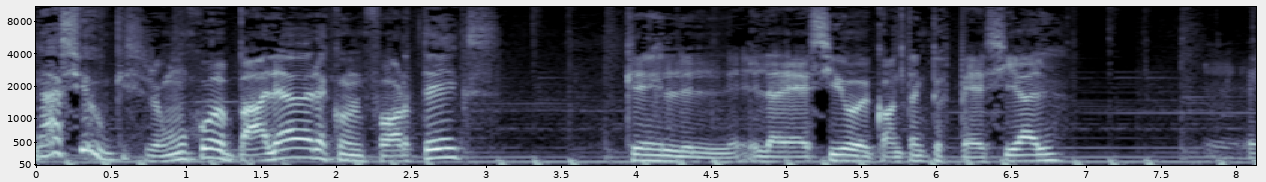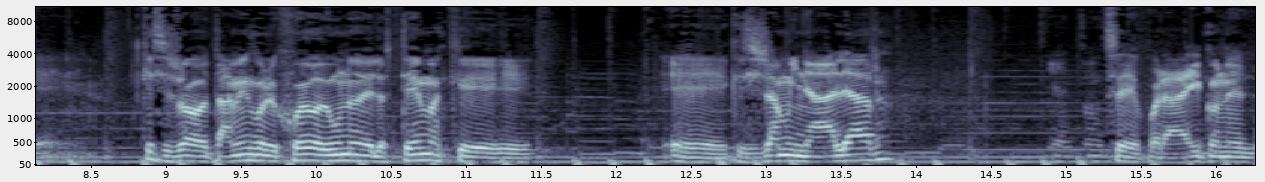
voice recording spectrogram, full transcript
nació, qué sé yo, un juego de palabras con Fortex, que es el, adhesivo de contacto especial. Eh, qué sé yo, también con el juego de uno de los temas que, eh, que se llama Inhalar. Y entonces por ahí con el...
